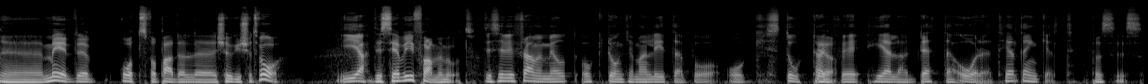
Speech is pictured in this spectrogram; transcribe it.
eh, med odds för padel eh, 2022. Ja, Det ser vi fram emot. det ser vi fram emot och de kan man lita på. Och stort tack Ja. för hela detta året, helt enkelt. Precis.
